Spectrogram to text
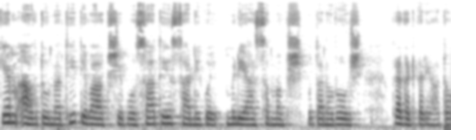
કેમ આવતું નથી તેવા આક્ષેપો સાથે સ્થાનિકોએ મીડિયા સમક્ષ પોતાનો રોષ પ્રગટ કર્યો હતો.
